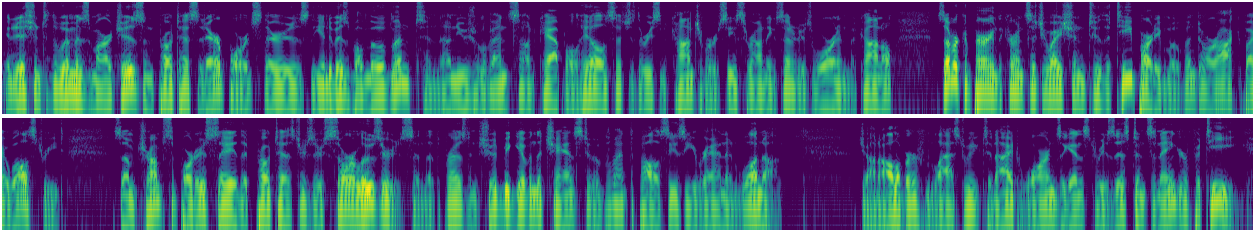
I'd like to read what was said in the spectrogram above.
In addition to the women's marches and protests at airports, there's the Indivisible movement and unusual events on Capitol Hill, such as the recent controversy surrounding Senators Warren and McConnell. Some are comparing the current situation to the Tea Party movement or Occupy Wall Street. Some Trump supporters say that protesters are sore losers and that the president should be given the chance to implement the policies he ran and won on. John Oliver from Last Week Tonight warns against resistance and anger fatigue,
